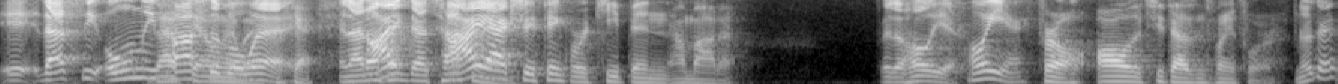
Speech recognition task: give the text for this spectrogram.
it, that's the only That's the possible only way, Okay. and I don't think that's happening I actually think we're keeping Almada for the whole year. Whole year. for all of 2024. Okay,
